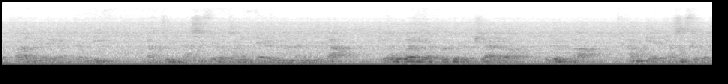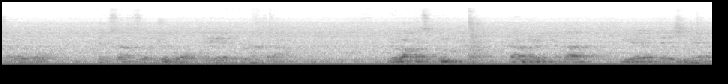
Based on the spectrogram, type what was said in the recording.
요파를 내려갔더니 마침 다시스로 가는 데를 만나는지라 여호와의 얼굴을 피하여 그들과 함께 다시스로 가려고 벳사스 주고 배에 올랐더라. 여호와께서 큰 바람을 바다 위에 내리심에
